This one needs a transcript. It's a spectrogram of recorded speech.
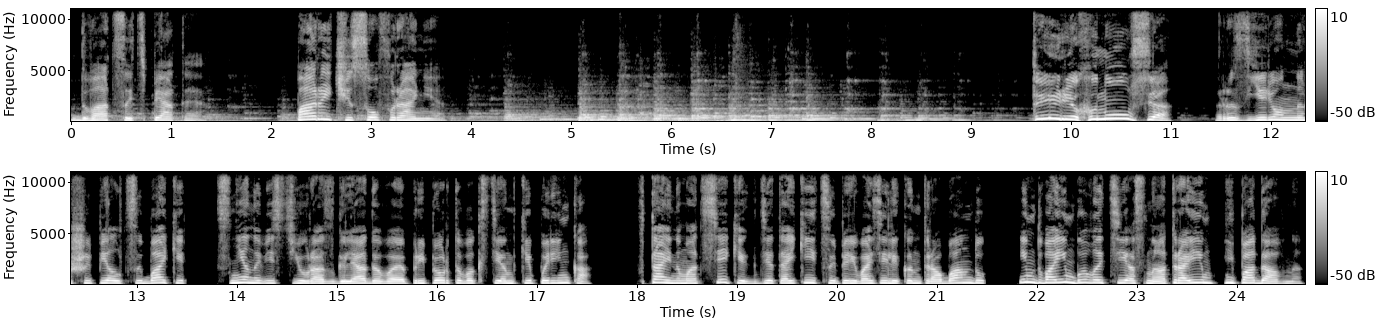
25. Парой часов ранее. «Ты рехнулся!» — разъяренно шипел Цыбаки, с ненавистью разглядывая припертого к стенке паренька. В тайном отсеке, где тайкийцы перевозили контрабанду, им двоим было тесно, а троим и подавно.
